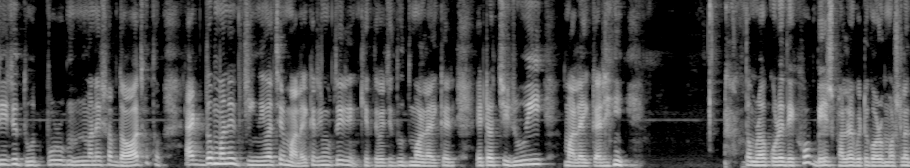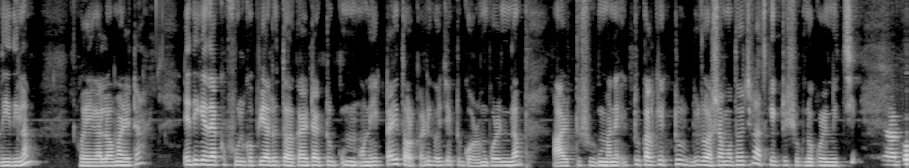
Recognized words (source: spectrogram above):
দিয়ে যে দুধ পুর মানে সব দেওয়া আছে তো? একদম মানে চিংড়ি মাছের মালাইকারির মতোই খেতে হয়েছে। দুধ মালাইকারি, এটা হচ্ছে রুই মালাইকারি। তোমরাও করে দেখো, বেশ ভালো একটু গরম মশলা দিয়ে দিলাম, হয়ে গেল আমার এটা। এদিকে দেখো ফুলকপি, আলুর তরকারিটা একটু অনেকটাই তরকারি হয়েছে, একটু গরম করে নিলাম। আর একটু মানে একটু, কালকে একটু রসা মতো হয়েছিল, আজকে একটু শুকনো করে নিচ্ছি। দেখো,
